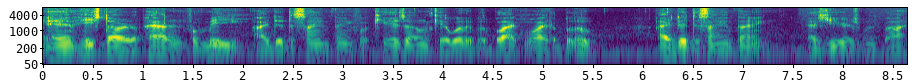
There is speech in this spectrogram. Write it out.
and he started a pattern for me. I did the same thing for kids. I don't care whether it was black, white, or blue. I did the same thing as years went by.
